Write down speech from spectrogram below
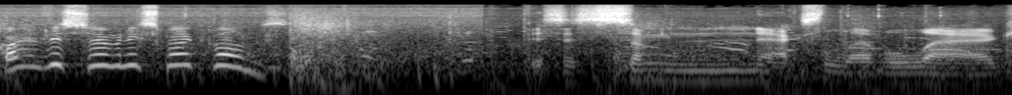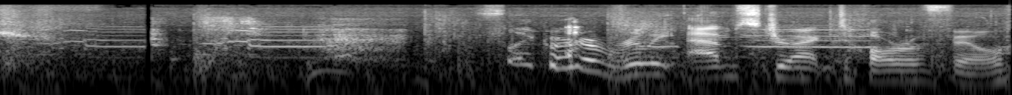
Why are there so many smoke bombs? This is some next level lag. It's like we're in a really abstract horror film.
